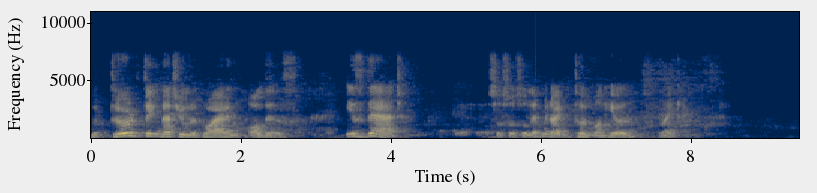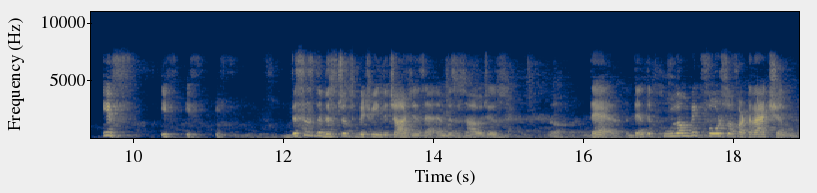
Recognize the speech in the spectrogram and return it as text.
the third thing that you'll require in all this is that so so so let me write the third one here right? If if if if this is the distance between the charges and this is how it is uh, there then the coulombic force of attraction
